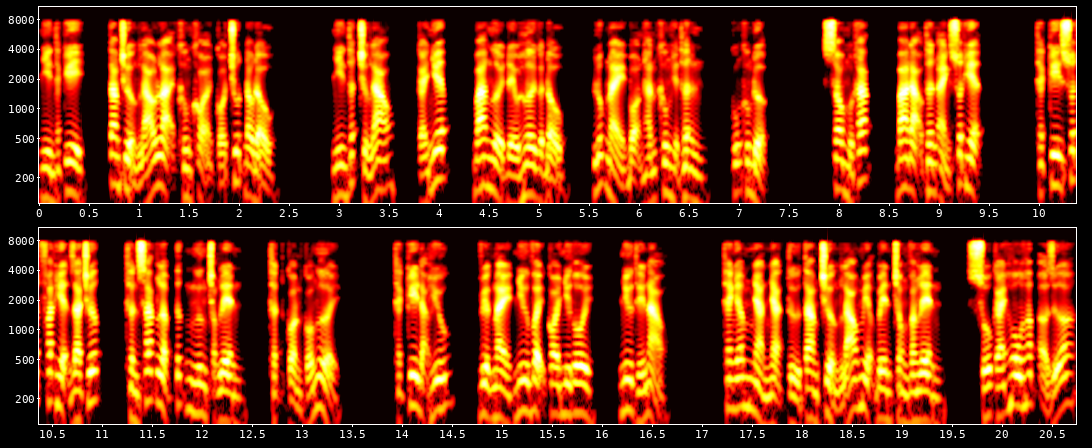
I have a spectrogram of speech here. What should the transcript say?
nhìn thạch kỳ, tam trưởng lão lại không khỏi có chút đau đầu. Nhìn thất trưởng lão, cái nhiếp, ba người đều hơi gật đầu, lúc này bọn hắn không hiện thân, cũng không được. Sau một khắc, ba đạo thân ảnh xuất hiện. Thạch kỳ xuất phát hiện ra trước thần sắc lập tức ngưng trọng lên, thật còn có người. Thạch kỳ đạo hữu, việc này như vậy coi như thôi, như thế nào? Thanh âm nhàn nhạt từ tam trưởng lão miệng bên trong vang lên, số cái hô hấp ở giữa,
